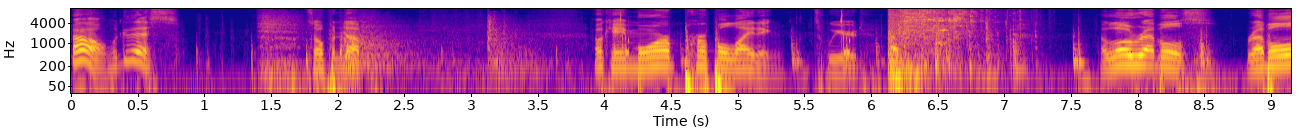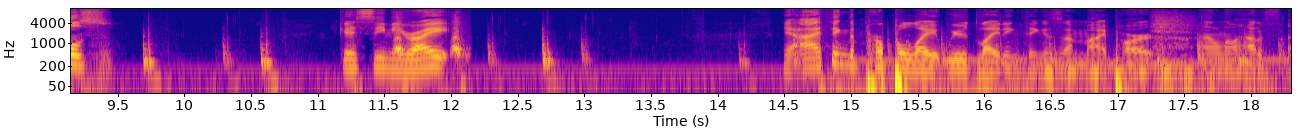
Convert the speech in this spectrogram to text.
Oh, look at this. It's opened up. Okay, more purple lighting. It's weird. Hello, rebels. Rebels. You guys see me, right? Yeah, I think the purple light, weird lighting thing is on my part. I don't know how to.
